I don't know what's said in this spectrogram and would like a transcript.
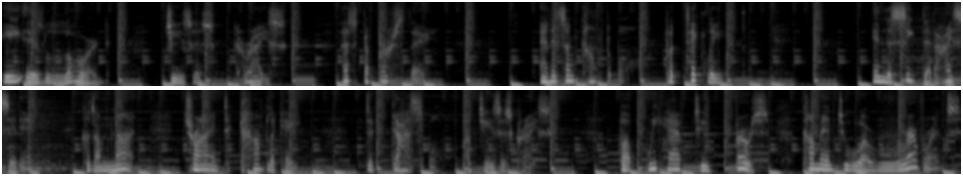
He is Lord Jesus Christ. That's the first thing. And it's uncomfortable, particularly in the seat that I sit in, because I'm not trying to complicate the gospel of Jesus Christ. But we have to first come into a reverence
